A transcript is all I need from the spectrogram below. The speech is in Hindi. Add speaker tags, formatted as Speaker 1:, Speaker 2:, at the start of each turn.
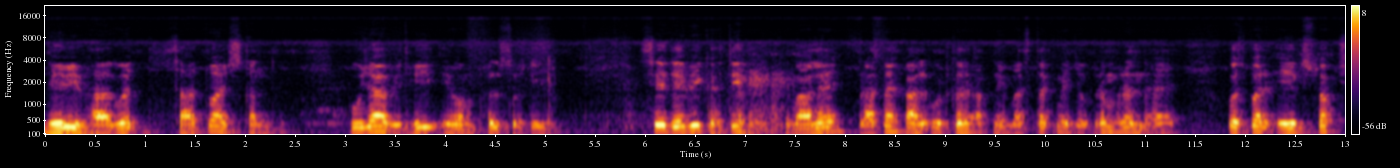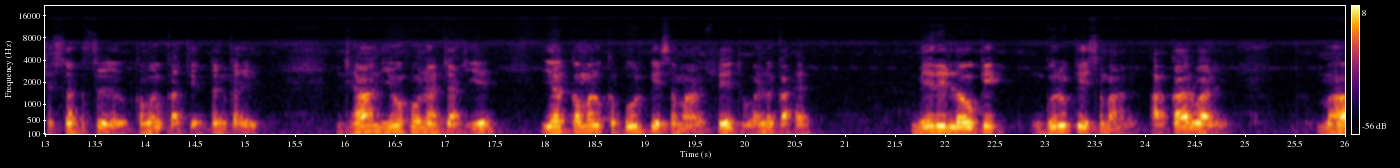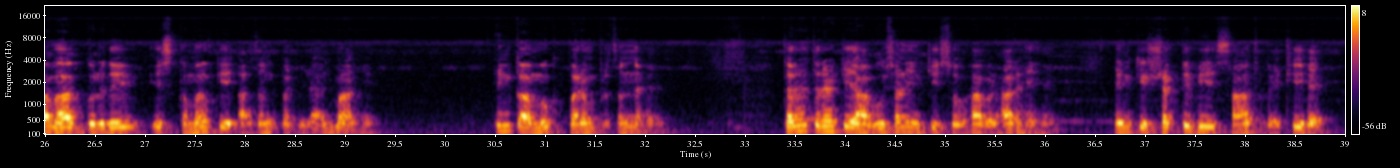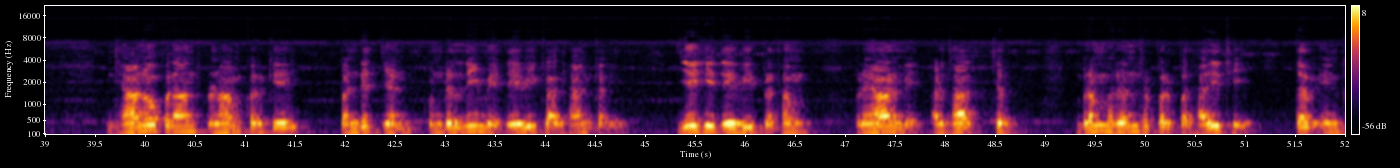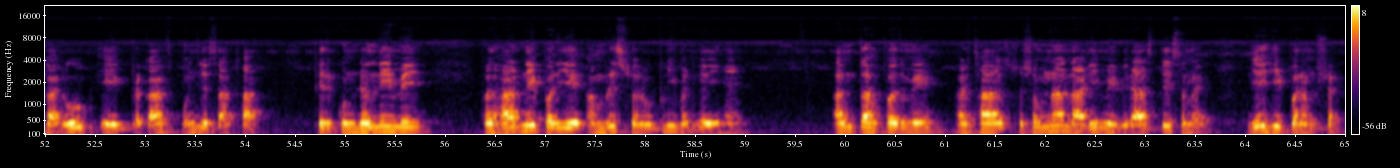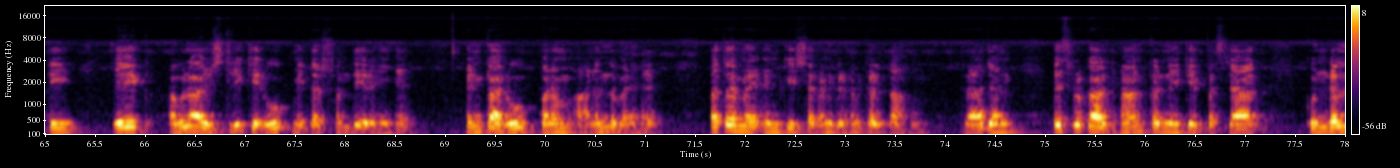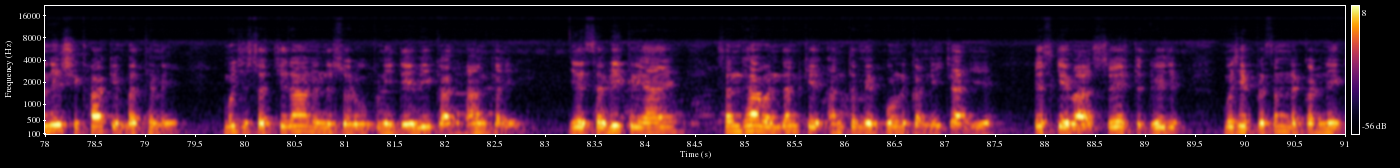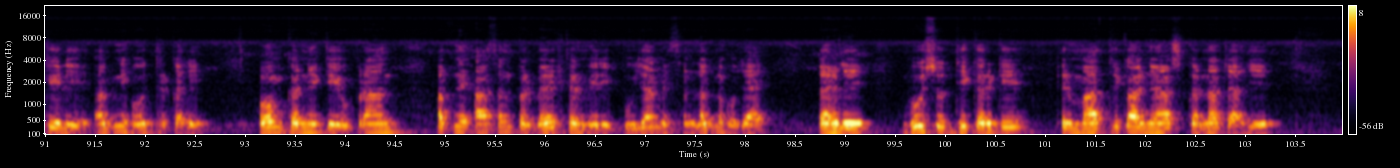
Speaker 1: देवी भागवत सातवां स्कंध पूजा विधि एवं फल श्रुति। श्री देवी कहते हैं, हिमालय प्रातःकाल उठकर अपने मस्तक में जो ब्रह्मरंध है, उस पर एक स्वच्छ सहस्र कमल का चिंतन करे। ध्यान यो होना चाहिए, यह कमल कपूर के समान श्वेत वर्ण का है। मेरे लौकिक गुरु के समान आकार वाले महाभाग गुरुदेव इस कमल के आसन पर विराजमान है। इनका मुख परम प्रसन्न है। तरह तरह के आभूषण इनकी शोभा बढ़ा रहे हैं। इनकी शक्ति भी साथ बैठी है। ध्यानोपरांत प्रणाम करके पंडित जन कुंडलनी में देवी का ध्यान करें। ये ही देवी प्रथम प्रयाण में, अर्थात जब ब्रह्मरंध्र पर पधारी थी, तब इनका रूप एक प्रकाश पुंज सा था। फिर कुंडलनी में पधारने पर ये अमृत स्वरूपणी बन गई हैं। अंतपद में अर्थात सुषुम्ना नाड़ी में विराजते समय ये ही परम शक्ति एक अबला स्त्री के रूप में दर्शन दे रही हैं। इनका रूप परम आनंदमय है। अतः मैं इनकी शरण ग्रहण करता हूँ। राजन, इस प्रकार ध्यान करने के पश्चात कुंडलनी शिखा के मध्य में मुझ सच्चिदानंद स्वरूपणी देवी का ध्यान करें। ये सभी क्रियाएँ संध्या वंदन के अंत में पूर्ण करनी चाहिए। इसके बाद श्रेष्ठ द्विज मुझे प्रसन्न करने के लिए अग्निहोत्र करे। होम करने के उपरांत अपने आसन पर बैठकर मेरी पूजा में संलग्न हो जाए। पहले भूशुद्धि करके फिर मातृका न्यास करना चाहिए।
